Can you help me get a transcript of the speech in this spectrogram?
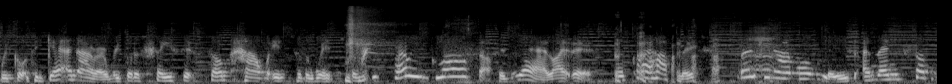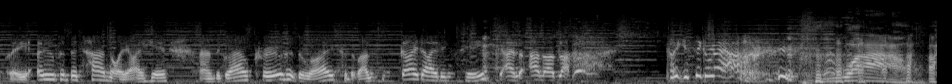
we've got to get an arrow, we've got to face it somehow into the wind. So we're throwing grass up in the air like this, so quite happily, smoking our rollies, and then suddenly, over the tannoy, I hear, and the ground crew has arrived for the Ransom skydiving team, and, and I'm like, put your cigarette out. Wow.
